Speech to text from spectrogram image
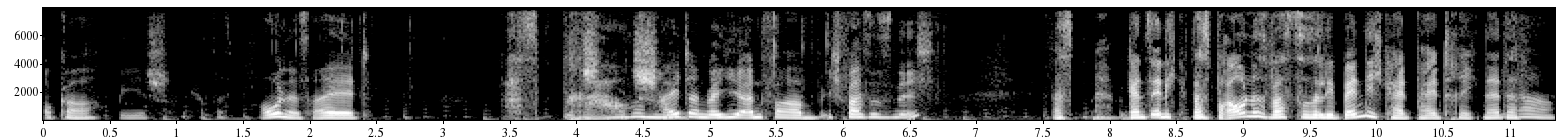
Ocker, beige. Ja, was Braunes halt. Was Jetzt Braunes? scheitern wir hier an Farben. Ich fasse es nicht. Was, ganz ehrlich, was Braunes, was zur Lebendigkeit beiträgt, ne? Das Ja.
